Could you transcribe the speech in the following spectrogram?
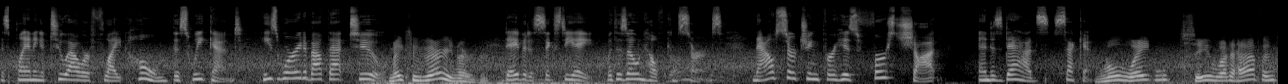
is planning a two hour flight home this weekend. He's worried about that too. Makes me very nervous. David is 68 with his own health concerns, now searching for his first shot and his dad's second. We'll wait and see what happens.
